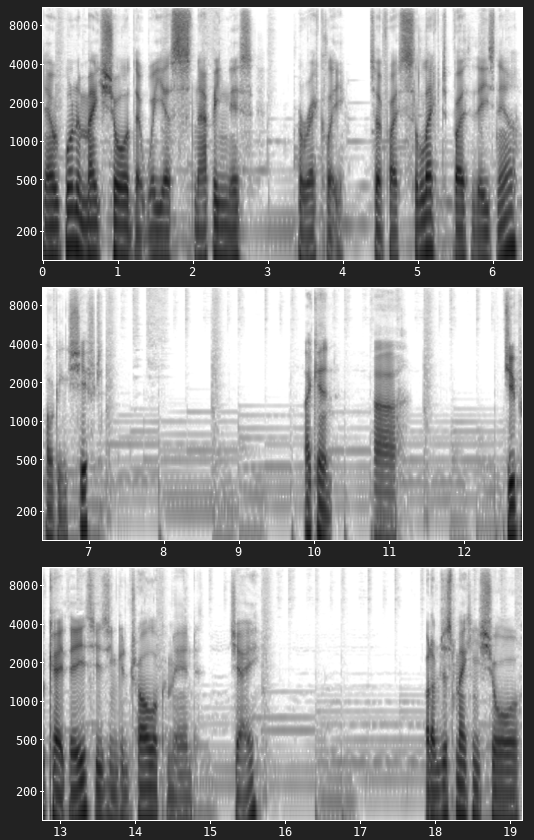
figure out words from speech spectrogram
Now we want to make sure that we are snapping this correctly. So if I select both of these now, holding Shift, I can uh, duplicate these using Control or Command J but I'm just making sure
